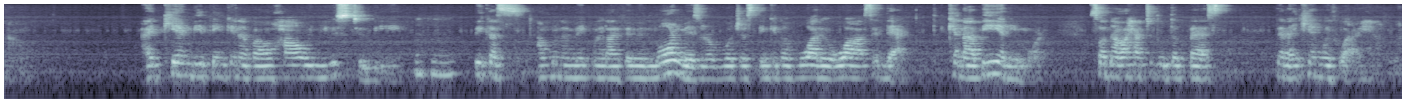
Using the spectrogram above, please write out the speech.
now. I can't be thinking about how it used to be Mm-hmm. because I'm gonna make my life even more miserable just thinking of what it was and that cannot be anymore. So now I have to do the best that I can with what I have now.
